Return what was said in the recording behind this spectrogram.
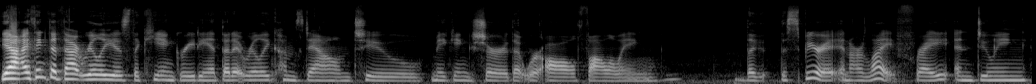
Yeah, I think that that really is the key ingredient. That it really comes down to making sure that we're all following the the spirit in our life, right? And doing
